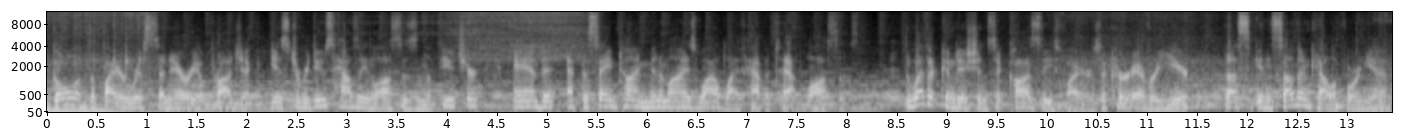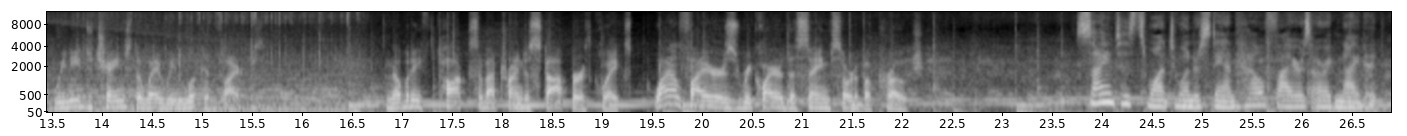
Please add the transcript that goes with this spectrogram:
The goal of the Fire Risk Scenario Project is to reduce housing losses in the future and at the same time minimize wildlife habitat losses. The weather conditions that cause these fires occur every year. Thus, in Southern California, we need to change the way we look at fires. Nobody talks about trying to stop earthquakes. Wildfires require the same sort of approach. Scientists want to understand how fires are ignited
